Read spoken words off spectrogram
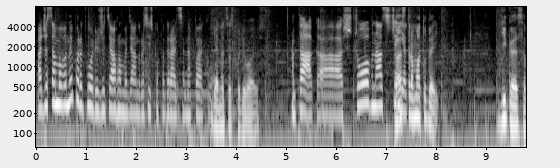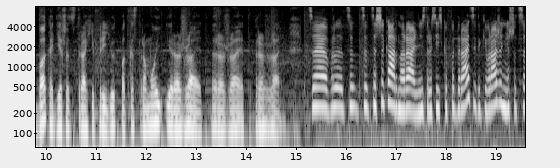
адже саме вони перетворюють життя громадян Російської Федерації на пекло. Я на це сподіваюся. Так, а що в нас ще є? Кострома Тудей. Дикая собака держит в страхе приют под Костромой и рожает, рожает, рожает. Це, це, це, це шикарна реальність Російської Федерації. Таке враження, що це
